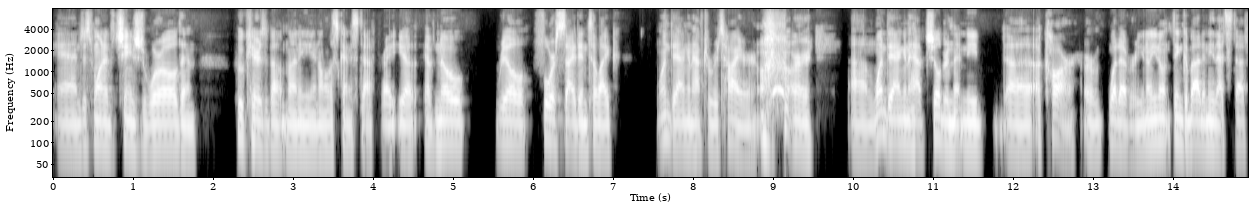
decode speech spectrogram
and just wanted to change the world and who cares about money and all this kind of stuff, right? You have no real foresight into like, one day I'm going to have to retire or, um, one day I'm going to have children that need uh, a car or whatever. You know, you don't think about any of that stuff.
